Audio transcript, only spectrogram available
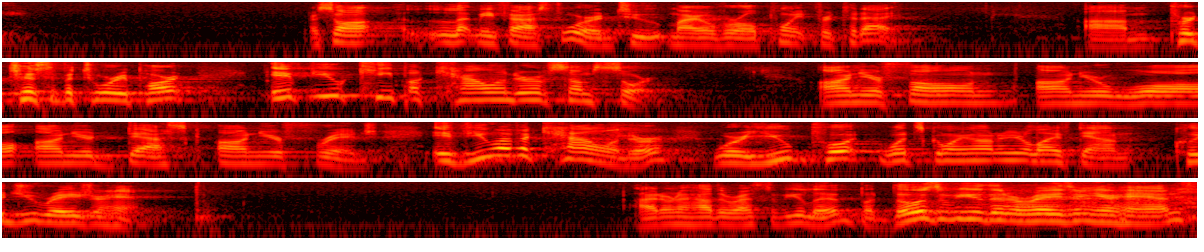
So let me fast forward to my overall point for today. Um, participatory part if you keep a calendar of some sort, on your phone, on your wall, on your desk, on your fridge. If you have a calendar where you put what's going on in your life down, could you raise your hand? I don't know how the rest of you live, but those of you that are raising your hands,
